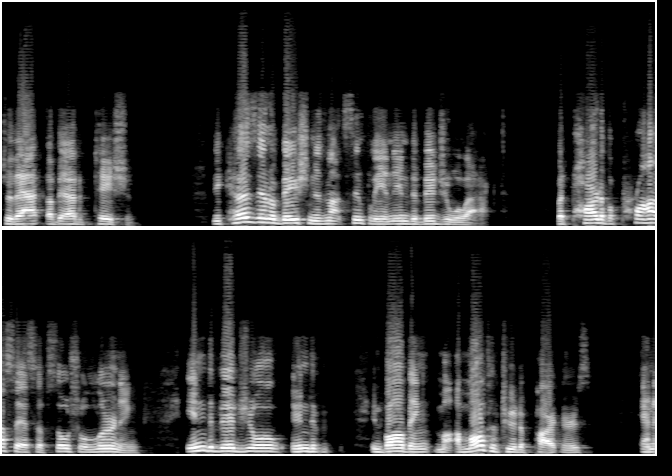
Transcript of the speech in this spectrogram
to that of adaptation. Because innovation is not simply an individual act, but part of a process of social learning, individual indiv involving a multitude of partners and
